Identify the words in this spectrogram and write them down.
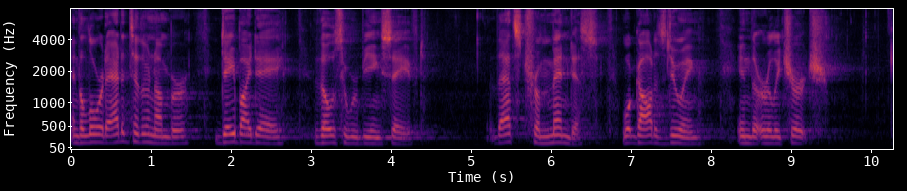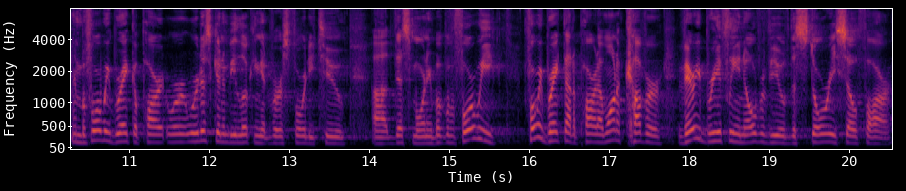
And the Lord added to their number, day by day, those who were being saved. That's tremendous what God is doing in the early church. And before we break apart, we're, we're just going to be looking at verse 42 uh, this morning. But before we, before we break that apart, I want to cover very briefly an overview of the story so far.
